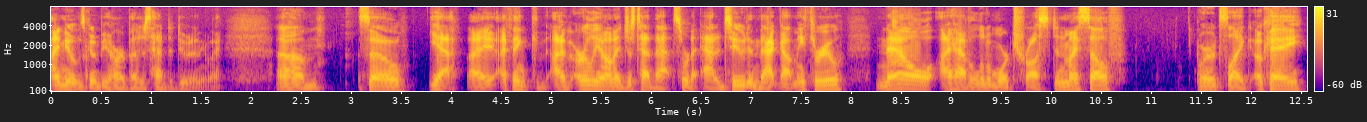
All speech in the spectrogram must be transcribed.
I knew it was going to be hard, but I just had to do it anyway. Um, so yeah, I, I think I've early on I just had that sort of attitude, and that got me through. Now I have a little more trust in myself, where it's like, okay,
